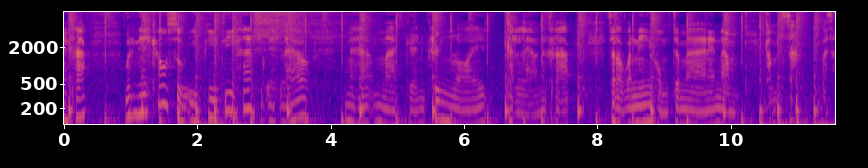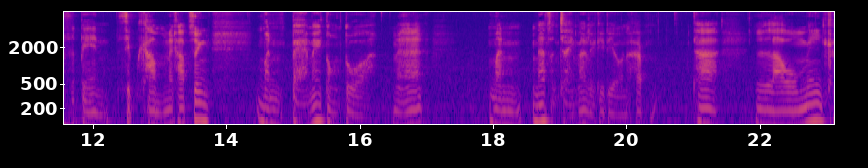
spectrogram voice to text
นะครับ วันนี้เข้าสู่ EP ที่ 51 แล้วนะฮะมาเกินครึ่งร้อยกันแล้วนะครับสำหรับวันนี้ผมจะมาแนะนำคำศัพท์ เปน 10คำนะครับ ซึ่งมันแปลไม่ตรงตัวนะฮะมันน่าสนใจมากเลยทีเดียวนะครับ ถ้าเราไม่เค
